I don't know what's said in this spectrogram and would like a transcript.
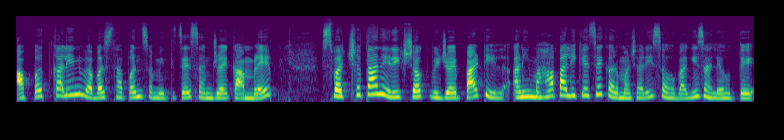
आपत्कालीन व्यवस्थापन समितीचे संजय कांबळे स्वच्छता निरीक्षक विजय पाटील आणि महापालिकेचे कर्मचारी सहभागी झाले होते.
